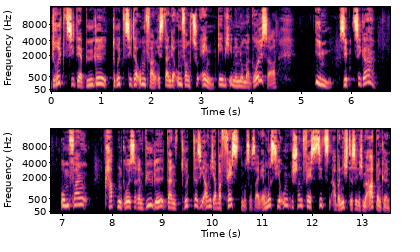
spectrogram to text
Drückt Sie der Bügel, drückt Sie der Umfang. Ist dann der Umfang zu eng? Gebe ich Ihnen eine Nummer größer im 70er Umfang, hat einen größeren Bügel, dann drückt er sie auch nicht, aber fest muss er sein. Er muss hier unten schon fest sitzen, aber nicht, dass sie nicht mehr atmen können.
